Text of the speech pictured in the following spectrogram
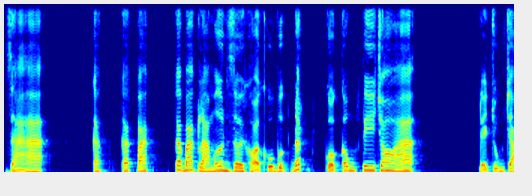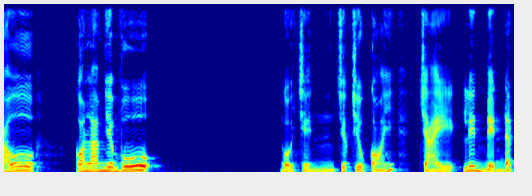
Dạ, các các bác, các bác làm ơn rời khỏi khu vực đất của công ty cho ạ. Để chúng cháu còn làm nhiệm vụ. Ngồi trên chiếc chiếu cói, trải lên nền đất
